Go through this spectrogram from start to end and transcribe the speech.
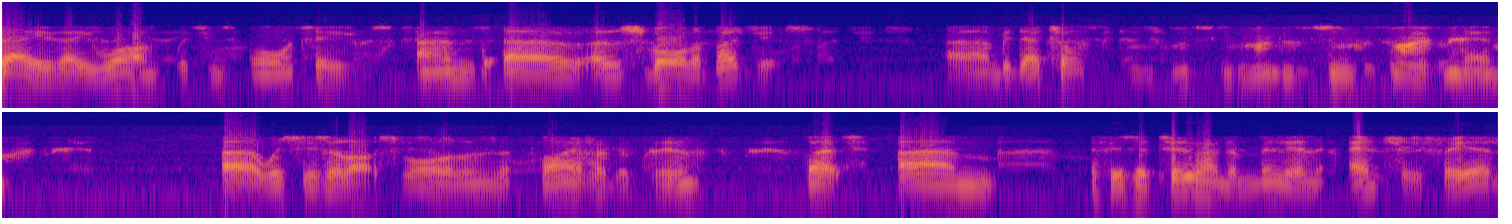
say they want, which is more teams and, uh, and smaller budgets. Uh, I mean, they're talking about 175 million uh, which is a lot smaller than the 500 million. But um, if it's a 200 million entry fee, it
